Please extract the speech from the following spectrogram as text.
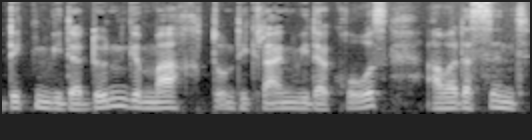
Dicken wieder dünn gemacht und die Kleinen wieder groß. Aber das sind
